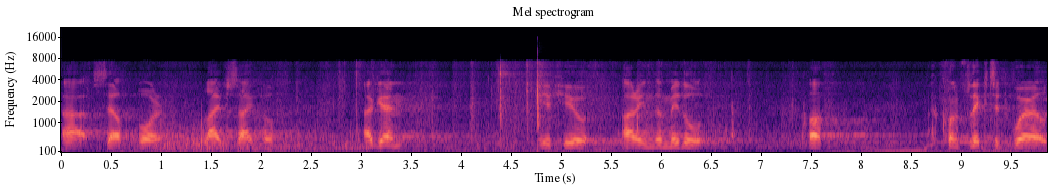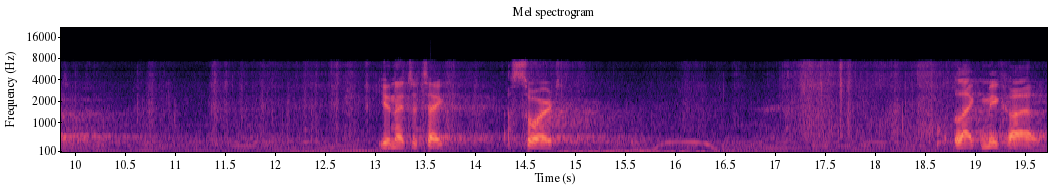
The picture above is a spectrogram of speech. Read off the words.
uh, self-born life cycle. Again, if you are in the middle of a conflicted world, you need to take a sword like Mikhail.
